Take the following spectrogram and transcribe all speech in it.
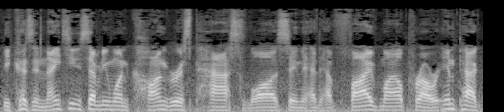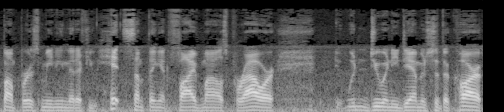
because in 1971 Congress passed laws saying they had to have five mile per hour impact bumpers, meaning that if you hit something at five miles per hour, it wouldn't do any damage to the car.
